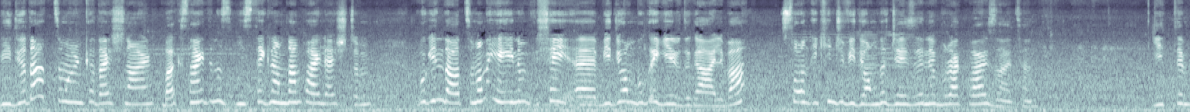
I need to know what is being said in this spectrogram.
Videoda attım arkadaşlar. Baksaydınız Instagram'dan paylaştım. Bugün de attım ama yayınım şey e, videom bug'a girdi galiba. Son ikinci videomda Cezene Burak var zaten. Gittim.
